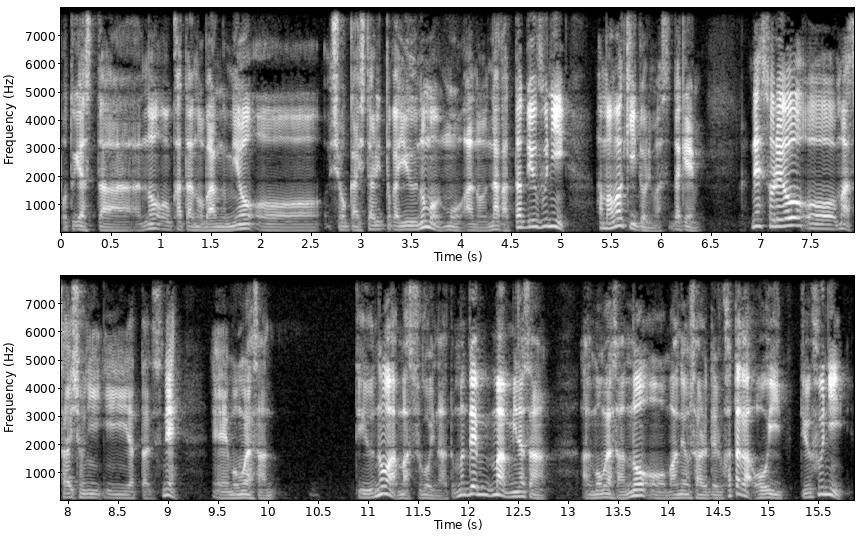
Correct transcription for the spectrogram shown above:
ポッドキャスターの方の番組を紹介したりとかいうのももうあのなかったというふうにハマンは聞いております。だけん、ね、それを、まあ最初にやったですね、えー桃屋さんっていうのは、まあすごいなと。で、まあ皆さん、あの桃屋さんの真似をされている方が多いっていうふうに、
